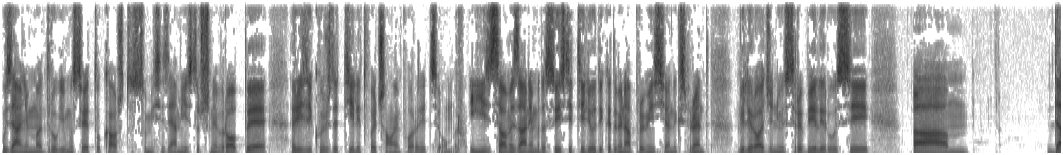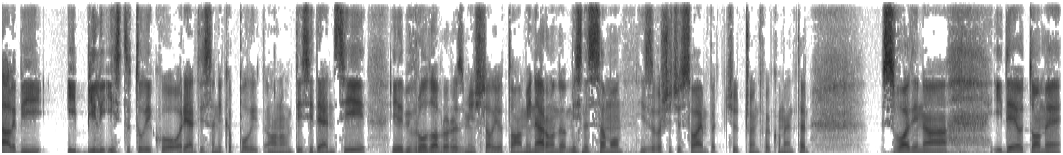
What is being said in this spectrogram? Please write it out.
u zemljama drugim u svetu kao što su, mislim, zemlje Istočne Evrope, rizikuješ da ti ili tvoji članovi porodice umru. I samo me zanima da su isti ti ljudi kada bi napravio misijon eksperiment bili rođeni u Srbiji ili Rusiji, um, da li bi i bili isto toliko orijentisani ka ono, disidenciji ili bi vrlo dobro razmišljali o tome. I naravno, da, mislim da se samo, i završit ću s ovim, pa ću čujem tvoj komentar, svodi na ideje o tome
